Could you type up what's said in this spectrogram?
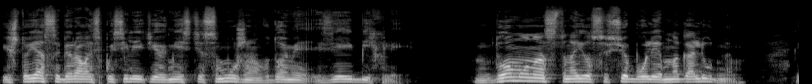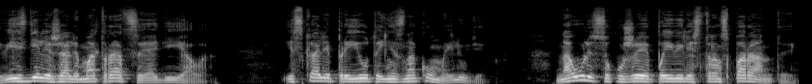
и что я собиралась поселить ее вместе с мужем в доме Зейбихлей. Дом у нас становился все более многолюдным. Везде лежали матрацы и одеяла. Искали приюты незнакомые люди. На улицах уже появились транспаранты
